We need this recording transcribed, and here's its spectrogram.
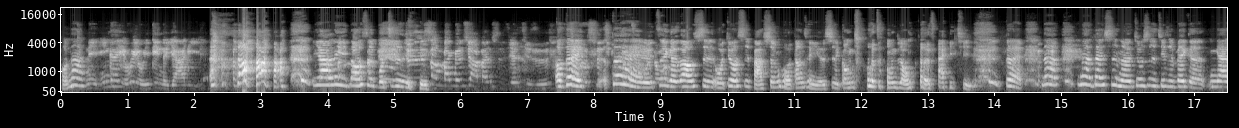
好，那你应该也会有一定的压力，压力倒是不至于。就是上班跟下班时间其实哦，对对，这个倒是我就是把生活当成也是工作中 融合在一起。对，那那但是呢，就是其实 Megan 应该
